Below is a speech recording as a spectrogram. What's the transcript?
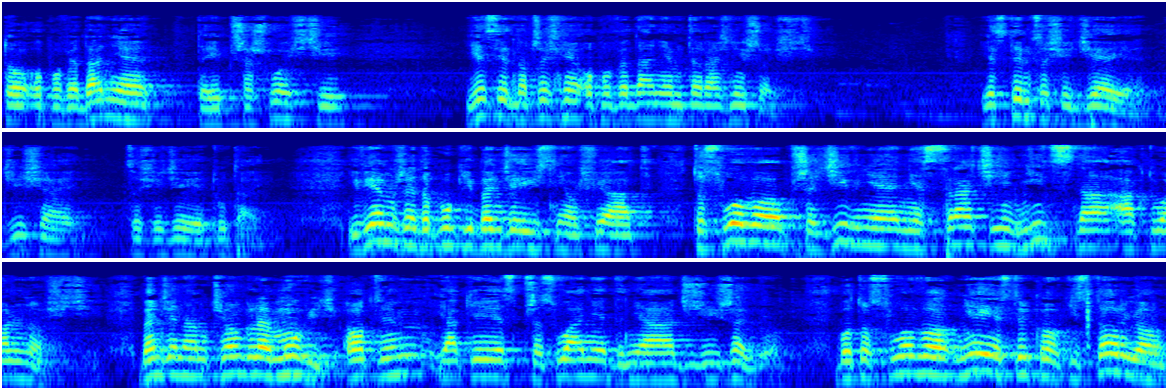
to opowiadanie tej przeszłości jest jednocześnie opowiadaniem teraźniejszości. Jest tym, co się dzieje dzisiaj, co się dzieje tutaj. I wiem, że dopóki będzie istniał świat, to słowo przedziwnie nie straci nic na aktualności. Będzie nam ciągle mówić o tym, jakie jest przesłanie dnia dzisiejszego. Bo to słowo nie jest tylko historią,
